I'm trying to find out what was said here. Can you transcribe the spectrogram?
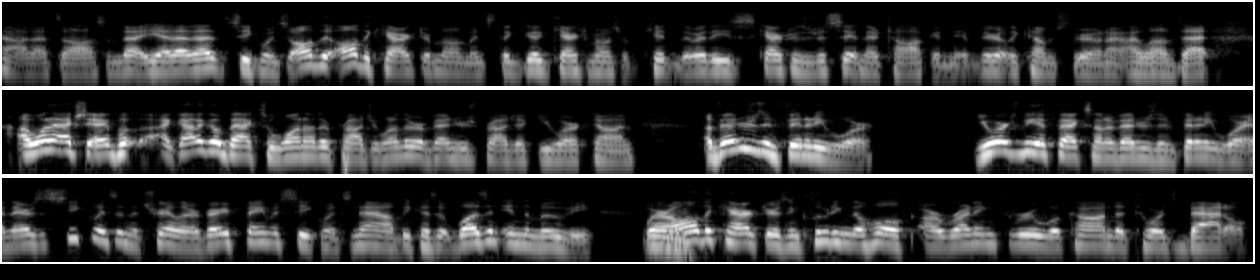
Oh, that's awesome. That yeah, that, that sequence, all the all the character moments, the good character moments where kids where these characters are just sitting there talking, it really comes through, and I, I love that. I want to actually, I, I got to go back to one other project, one other Avengers project you worked on, Avengers: Infinity War you worked VFX on Avengers Infinity War, and there's a sequence in the trailer, a very famous sequence now because it wasn't in the movie, where mm. all the characters, including the Hulk, are running through Wakanda towards battle.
